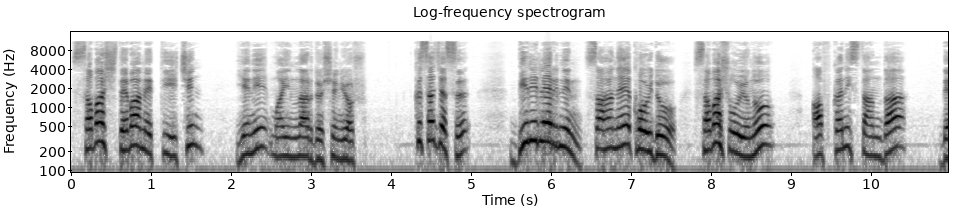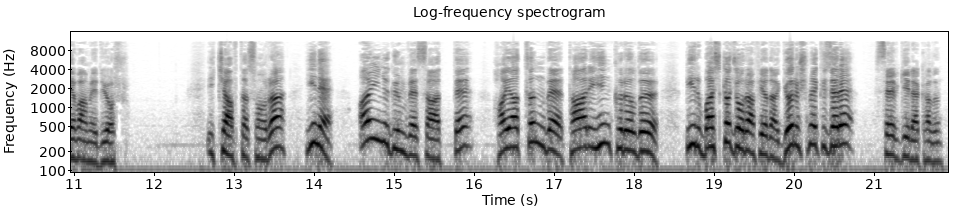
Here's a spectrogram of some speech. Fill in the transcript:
savaş devam ettiği için yeni mayınlar döşeniyor. Kısacası birilerinin sahneye koyduğu savaş oyunu Afganistan'da devam ediyor. İki hafta sonra yine aynı gün ve saatte hayatın ve tarihin kırıldığı bir başka coğrafyada görüşmek üzere sevgiyle kalın.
